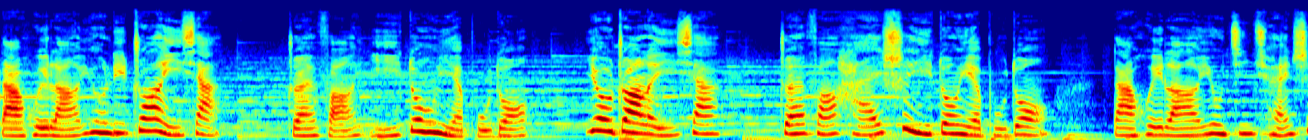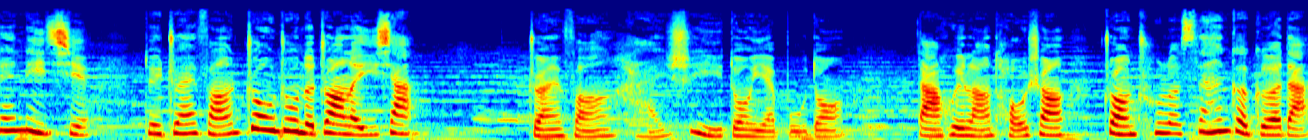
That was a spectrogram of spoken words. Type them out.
大灰狼用力撞一下，砖房一动也不动；又撞了一下，砖房还是一动也不动。大灰狼用尽全身力气，对砖房重重地撞了一下，砖房还是一动也不动。大灰狼头上撞出了三个疙瘩，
